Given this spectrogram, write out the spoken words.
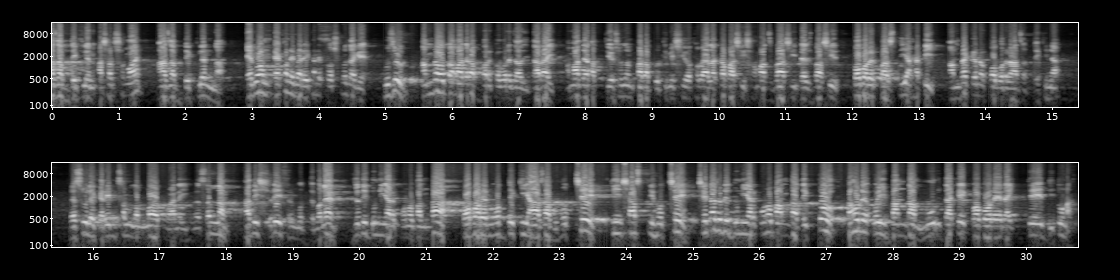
আজাব দেখলেন, আসার সময় আজাব দেখলেন না। এবং এখন এবার এখানে প্রশ্ন জাগে, হুজুর, আমরাও তো আমাদের আব্বার কবরে দাঁড়াই। আমাদের আত্মীয় স্বজন, পাড়া প্রতিবেশী অথবা এলাকাবাসী, সমাজবাসী, দেশবাসীর কবরের পাশ দিয়ে হাঁটি, আমরা কেন কবরের আজাব দেখি না? বান্দা কবরের মধ্যে কি হচ্ছে, কি শাস্তি হচ্ছে, সেটা যদি দুনিয়ার কোন বান্দা দেখতো, তাহলে ওই বান্দা মুর্দাকে কবরে রাখতে দিত না।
